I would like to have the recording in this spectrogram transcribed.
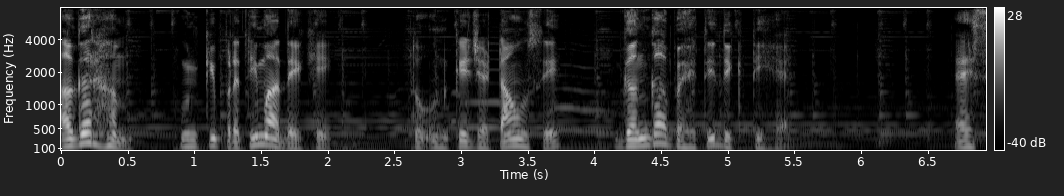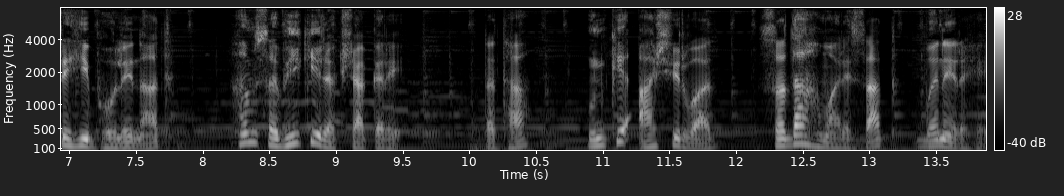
अगर हम उनकी प्रतिमा देखें तो उनके जटाओं से गंगा बहती दिखती है। ऐसे ही भोलेनाथ हम सभी की रक्षा करे तथा उनके आशीर्वाद सदा हमारे साथ बने रहे।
